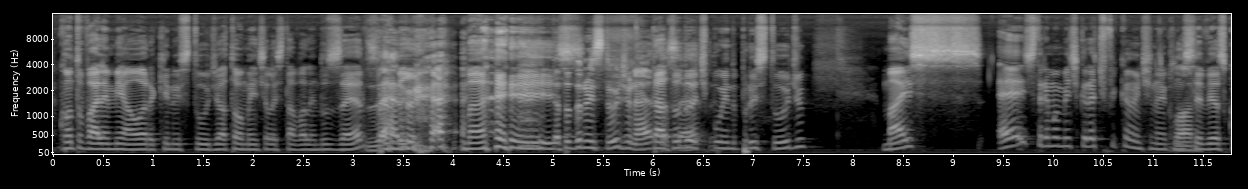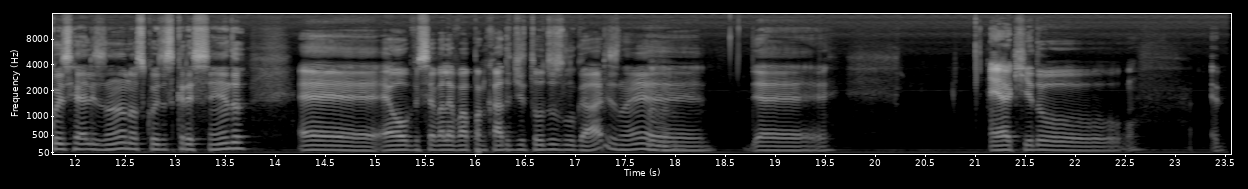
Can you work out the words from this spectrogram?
Quanto vale a minha hora aqui no estúdio? Atualmente ela está valendo zero. Zero. Mim, mas. tá tudo no estúdio, né? Tá, tá tudo, certo. tipo, indo pro estúdio. Mas é extremamente gratificante, né? Quando claro. você vê as coisas realizando, as coisas crescendo. É, é óbvio, você vai levar a pancada de todos os lugares, né? Uhum. É, é, é aqui do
